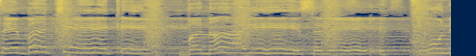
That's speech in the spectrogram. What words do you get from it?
سے بچے کی بنائی اس نے۔ خون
